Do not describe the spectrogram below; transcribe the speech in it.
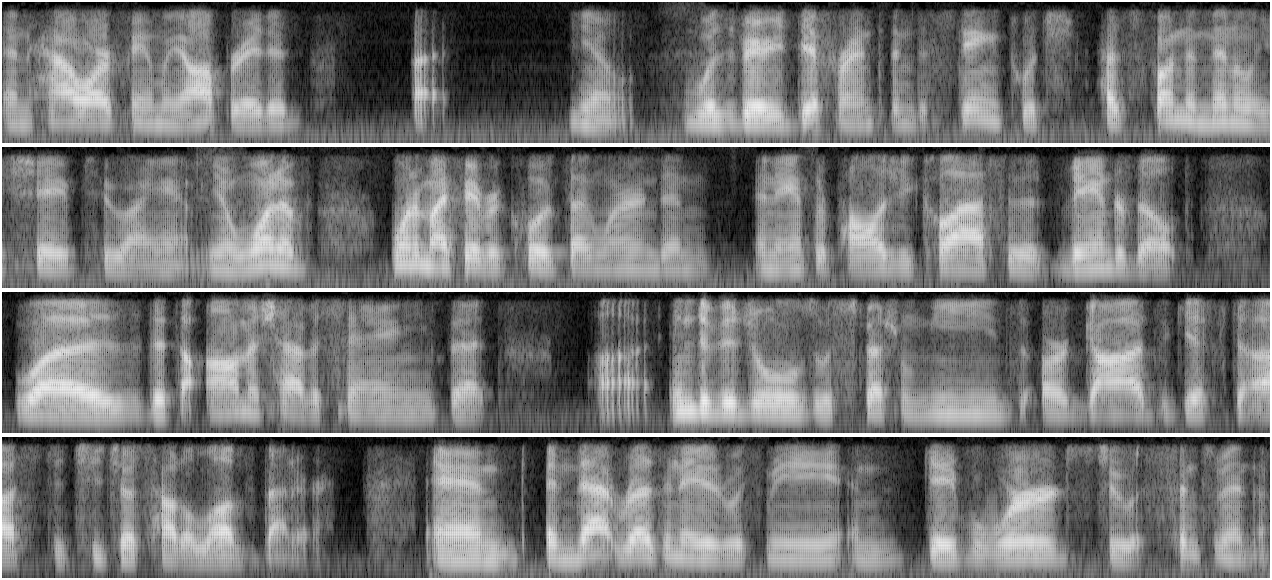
and how our family operated, uh, you know, was very different and distinct, which has fundamentally shaped who I am. You know, one of one of my favorite quotes I learned in an anthropology class at Vanderbilt was that the Amish have a saying that uh, individuals with special needs are God's gift to us to teach us how to love better. And and that resonated with me and gave words to a sentiment, a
